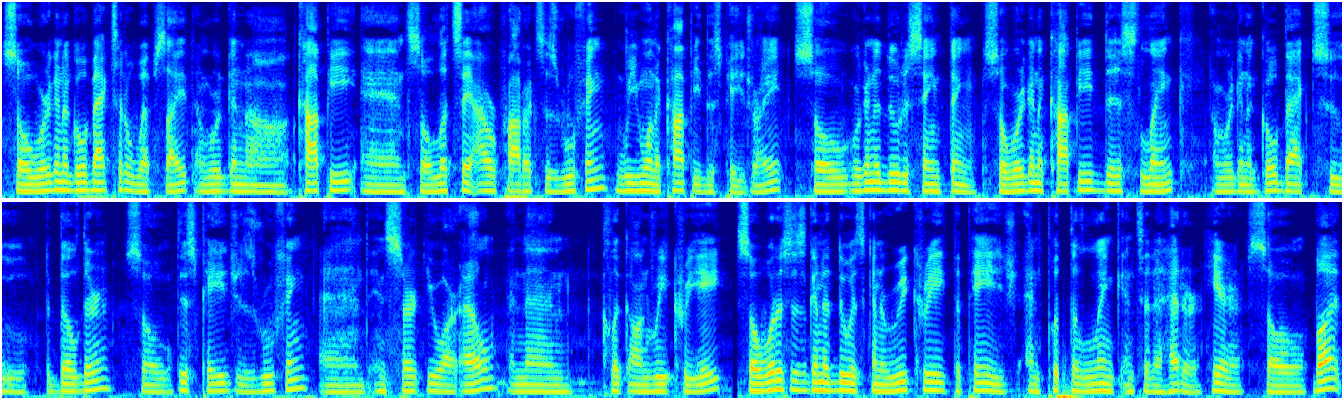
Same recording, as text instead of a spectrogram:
So we're gonna go back to the website and we're gonna copy and so let's say our products is roofing. We wanna copy this page, right? So we're gonna do the same thing. So we're gonna copy this link and we're gonna go back to the builder. So this page is roofing and insert URL and then click on recreate. So what this is going to do is going to recreate the page and put the link into the header here. So, but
